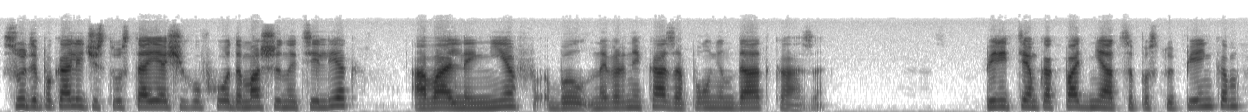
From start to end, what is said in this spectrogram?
Судя по количеству стоящих у входа машин и телег, овальный неф был наверняка заполнен до отказа. Перед тем, как подняться по ступенькам,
